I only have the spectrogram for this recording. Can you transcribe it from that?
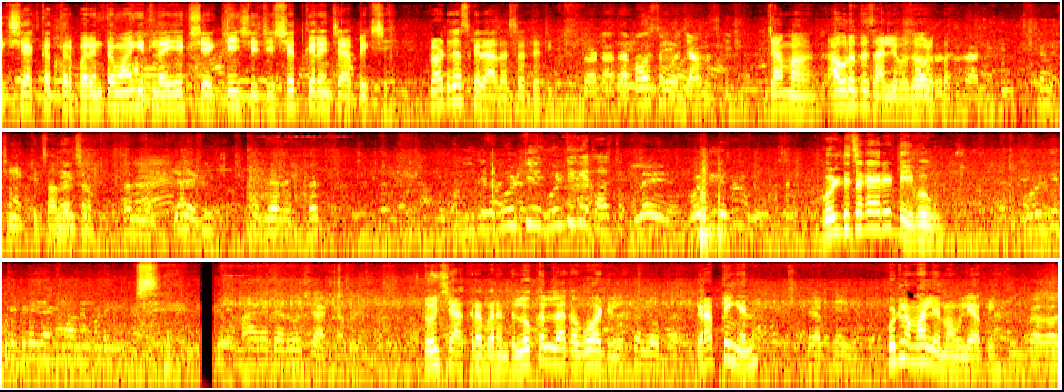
एकशे एकाहत्तर पर्यंत मागितलं एकशे एक्क्याऐंशीची शेतकऱ्यांच्या अपेक्षा प्लॉट कसं काय आता सध्या ती? आता पावसामुळे जामच केली. जामा आवरतच आले बा जवळपास. ठीक आहे चालेल चल गोल्टीचा काय रेट आहे भाऊ दोनशे अकरा पर्यंत. लोकलला का गुवाहाटीला? ग्राफ्टिंग आहे ना? कुठला माल आहे माऊली आपला? पिंपळगाव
